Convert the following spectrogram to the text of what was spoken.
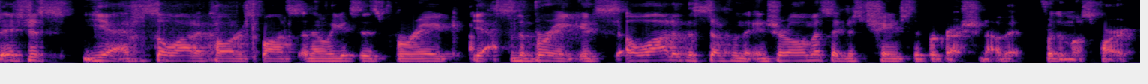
It's, just yeah, it's just a lot of call and response, and then we get to this break. Yeah, so the break, it's a lot of the stuff from the intro elements. I just changed the progression of it for the most part.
